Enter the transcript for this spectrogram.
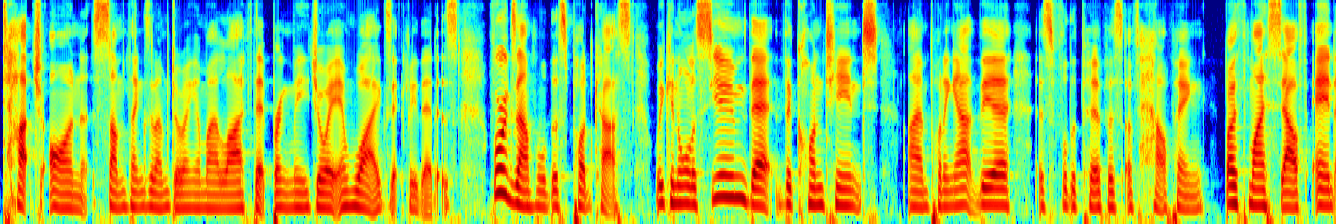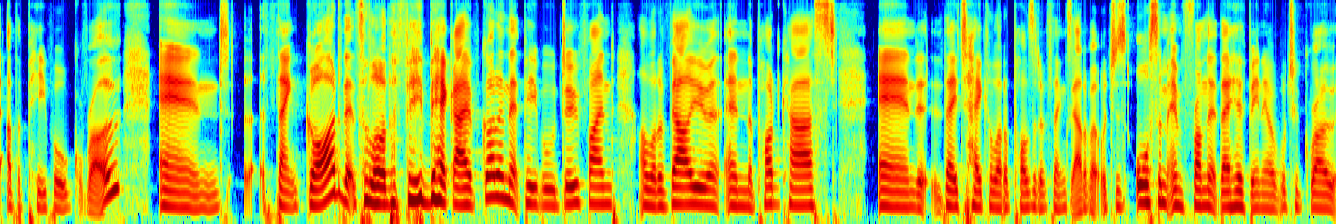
touch on some things that I'm doing in my life that bring me joy and why exactly that is. For example, this podcast, we can all assume that the content I'm putting out there is for the purpose of helping both myself and other people grow. And uh, thank God that's a lot of the feedback I've gotten that people do find a lot of value in the podcast and they take a lot of positive things out of it, which is awesome. And from that, they have been able to grow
